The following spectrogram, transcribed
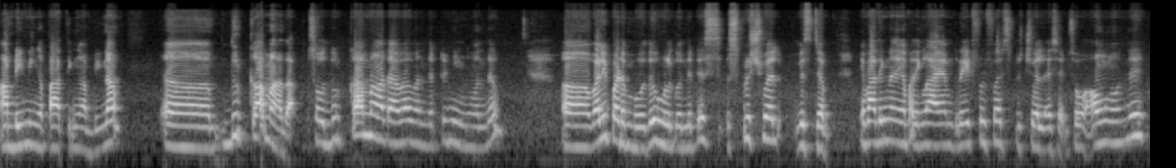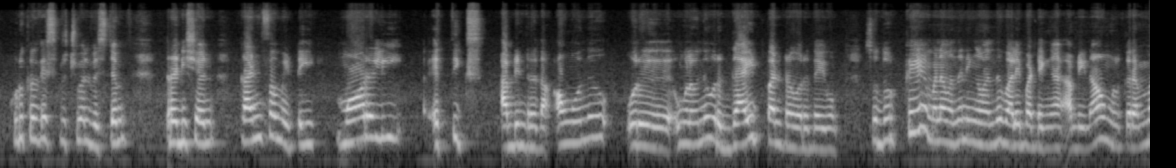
அப்படின்னு நீங்கள் பார்த்தீங்க அப்படின்னா துர்கா மாதா. ஸோ துர்கா மாதாவை வந்துட்டு நீங்கள் வந்து வழிபடும் போது உங்களுக்கு வந்துட்டு ஸ்பிரிச்சுவல் விஸ்டம் நீங்கள் பார்த்தீங்கன்னா நீங்கள் பார்த்தீங்களா I am grateful for spiritual lesson so அவங்க வந்து கொடுக்குறதே spiritual wisdom tradition conformity morally ethics அப்படின்றது தான் அவங்க வந்து ஒரு உங்களை வந்து ஒரு கைட் பண்ணுற ஒரு தெய்வம். ஸோ துர்க்கை அம்மனை வந்து நீங்கள் வந்து வழிபட்டீங்க அப்படின்னா உங்களுக்கு ரொம்ப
